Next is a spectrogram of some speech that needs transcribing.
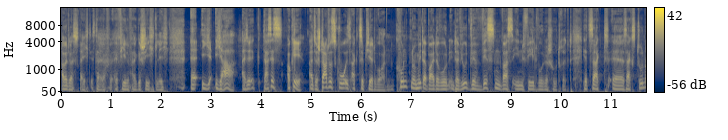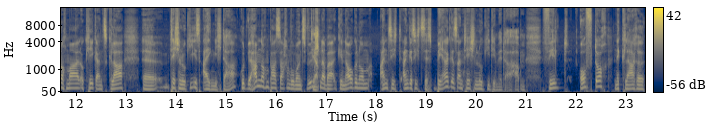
Aber du hast recht, ist da auf jeden Fall geschichtlich. Äh, ja, also das ist, okay, also Status quo ist akzeptiert worden. Kunden und Mitarbeiter wurden interviewt, wir wissen, was ihnen fehlt, wo der Schuh drückt. Jetzt sagt, äh, sagst du nochmal, okay, ganz klar, äh, Technologie ist eigentlich da. Gut, wir haben noch ein paar Sachen, wo wir uns wünschen, ja. aber genau genommen ansicht, angesichts des Berges an Technologie, den wir da haben, fehlt oft doch eine klare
